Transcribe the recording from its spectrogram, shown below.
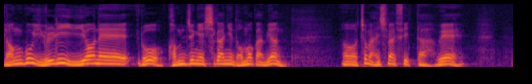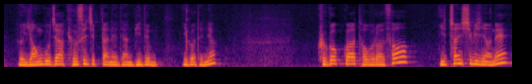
연구윤리위원회로 검증의 시간이 넘어가면 어, 좀 안심할 수 있다. 왜? 그 연구자 교수 집단에 대한 믿음이거든요. 그것과 더불어서 2012년에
